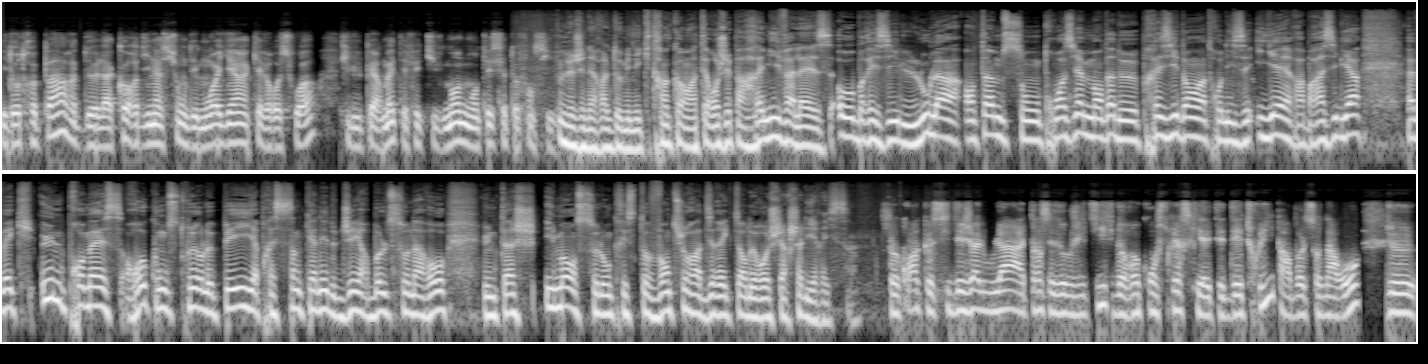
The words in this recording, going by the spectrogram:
et d'autre part de la coordination des moyens qu'elle reçoit qui lui permettent effectivement de monter cette offensive. Le général Dominique Trinquant, interrogé par Rémi Vallès. Au Brésil, Lula entame son troisième mandat de président intronisé hier à Brasilia avec une promesse, reconstruire le pays après cinq années de Jair Bolsonaro. Une tâche immense selon Christophe Ventura, directeur de recherche à l'IRIS. Je crois que si déjà Lula a atteint ses objectifs de reconstruire ce qui a été détruit par Bolsonaro, de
